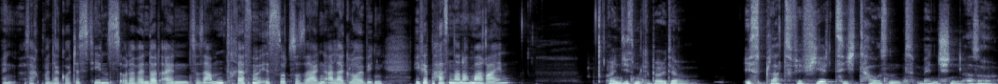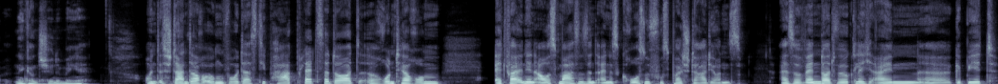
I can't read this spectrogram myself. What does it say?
ein, sagt man da Gottesdienst oder wenn dort ein Zusammentreffen ist sozusagen aller Gläubigen, wie viel passen da noch mal rein? In diesem Gebäude ist Platz für 40.000 Menschen, also eine ganz schöne Menge. Und es stand auch irgendwo, dass die Parkplätze dort äh, rundherum etwa in den Ausmaßen sind eines großen Fußballstadions. Also wenn dort wirklich ein äh, Gebet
